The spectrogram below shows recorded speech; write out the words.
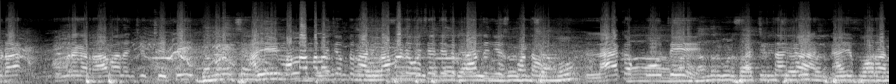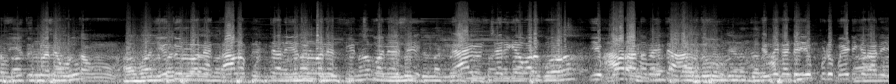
కూడా తొందరగా రావాలని చెప్పి చెప్పి అది మళ్ళా మళ్ళా చెప్తున్నారు. ప్రమాదం వస్తే ప్రార్థన చేసుకుంటాం. లేకపోతే ఖచ్చితంగా న్యాయ పోరాటం ఈదుల్లోనే ఉంటాము. ఈదుల్లోనే కాల కృత్యాలు ఈదుల్లోనే తీర్చుకొనేసి న్యాయం జరిగే వరకు ఈ పోరాటం అయితే ఆగదు. ఎందుకంటే ఎప్పుడు బయటికి రాని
